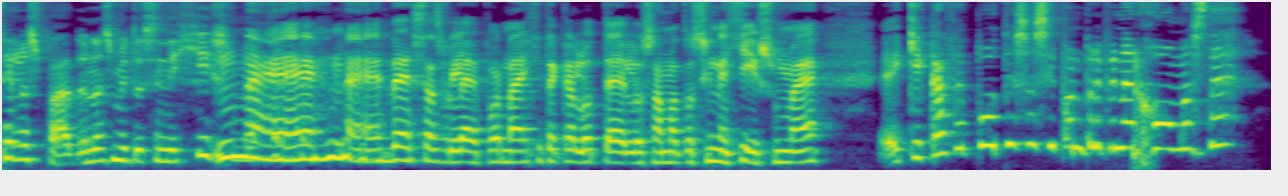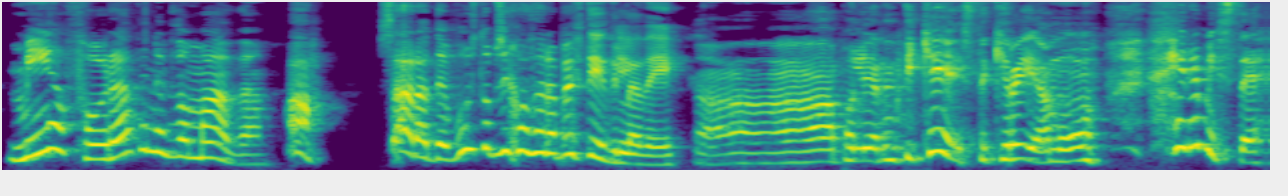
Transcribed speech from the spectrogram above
Τέλος πάντων, ας μην το συνεχίσουμε. ναι, ναι, δεν σας βλέπω να έχετε καλό τέλος άμα το συνεχίσουμε. Ε, και κάθε πότε σας είπαν πρέπει να ερχόμαστε; Μία φορά την εβδομάδα. Α, σαν ραντεβού στον ψυχοθεραπευτή δηλαδή. Α, πολύ αρνητική είστε, κυρία μου. Ηρεμήστε.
